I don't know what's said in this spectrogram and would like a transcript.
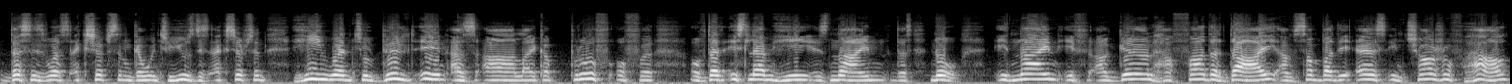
this is was exception going to use this exception. He went to build in as a, like a proof of uh, of that islam he is nine that's no. In nine if a girl her father die and somebody else in charge of her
